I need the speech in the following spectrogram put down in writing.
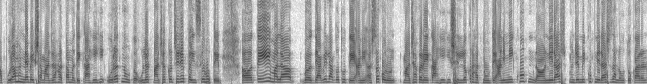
अपुरा म्हणण्यापेक्षा माझ्या हातामध्ये काहीही उरत नव्हतं. उलट माझ्याकडचे जे पैसे होते ते मला द्यावे लागत होते आणि असं करून माझ्याकडे काहीही शिल्लक राहत नव्हते आणि मी खूप निराश म्हणजे मी खूप निराश झालो होतो. कारण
